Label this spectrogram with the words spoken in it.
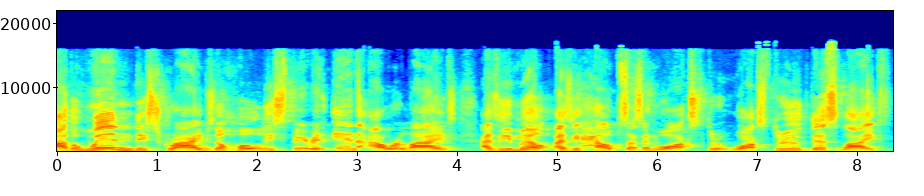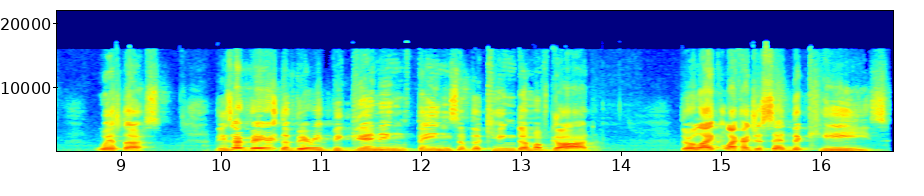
how the wind describes the Holy Spirit in our lives as he, mel- as he helps us and walks through, walks through this life with us. These are very, the very beginning things of the kingdom of God. They're like, like I just said, the keys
